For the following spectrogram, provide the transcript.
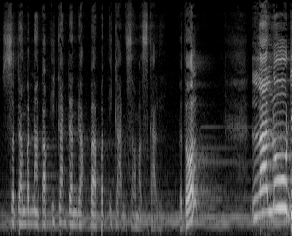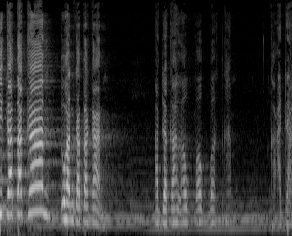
sedang menangkap ikan dan gak dapat ikan sama sekali. Betul? Lalu dikatakan, Tuhan katakan, adakah lauk pauk buat kamu? Gak ada.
